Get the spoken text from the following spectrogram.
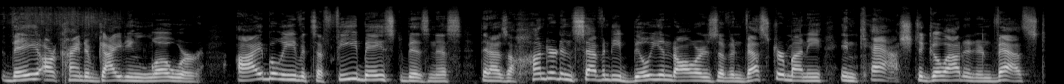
They are kind of guiding lower I believe it's a fee based business that has $170 billion of investor money in cash to go out and invest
